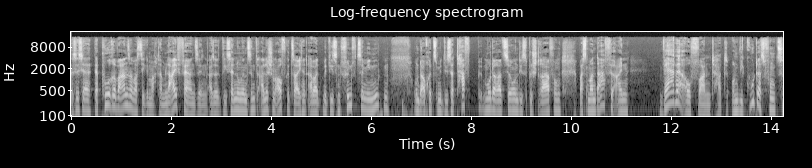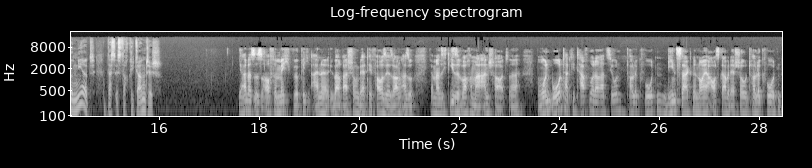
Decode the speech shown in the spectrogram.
Das ist ja der pure Wahnsinn, was die gemacht haben. Live-Fernsehen. Also die Sendungen sind alle schon aufgezeichnet, aber mit diesen 15 Minuten und auch jetzt mit dieser TAF-Moderation, diese Bestrafung, was man da für ein Werbeaufwand hat und wie gut das funktioniert, das ist doch gigantisch. Ja, das ist auch für mich wirklich eine Überraschung der TV-Saison. Also, wenn man sich diese Woche mal anschaut. Ne? Montag die TAF-Moderation, tolle Quoten. Dienstag eine neue Ausgabe der Show, tolle Quoten.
